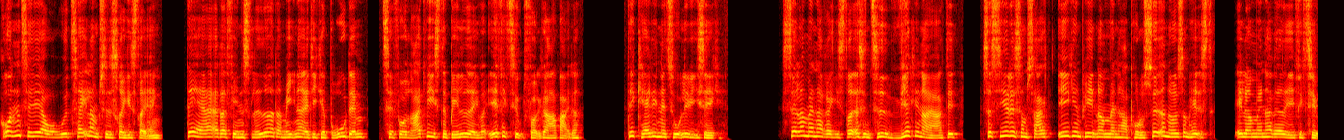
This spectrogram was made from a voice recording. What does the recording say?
Grunden til, at jeg overhovedet taler om tidsregistrering, det er, at der findes ledere, der mener, at de kan bruge dem til at få et retvisende billede af, hvor effektivt folk arbejder. Det kan de naturligvis ikke. Selvom man har registreret sin tid virkelig nøjagtigt, så siger det som sagt ikke en pind, om man har produceret noget som helst, eller om man har været effektiv.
